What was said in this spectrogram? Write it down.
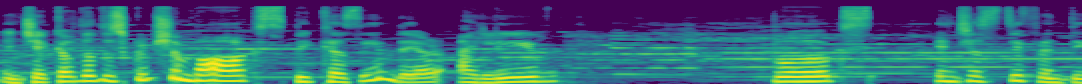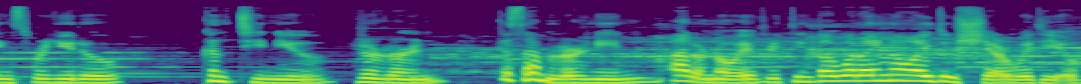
And check out the description box because in there I leave books and just different things for you to continue to learn because I'm learning. I don't know everything, but what I know I do share with you.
